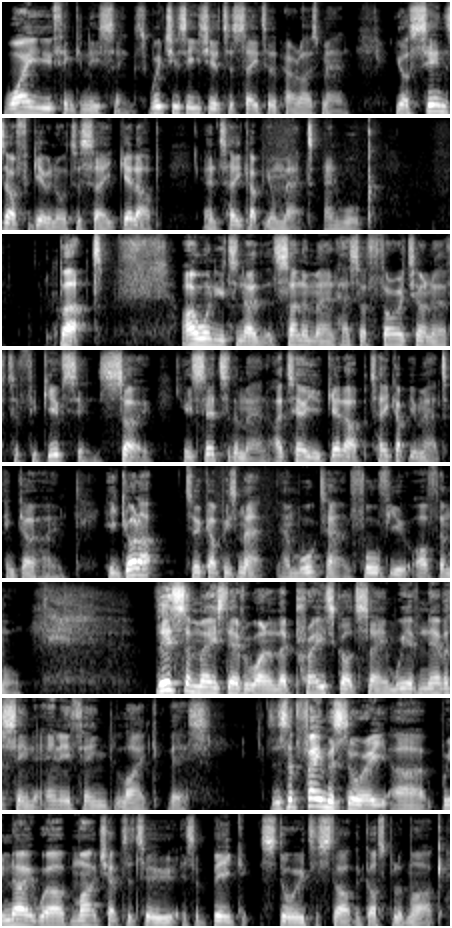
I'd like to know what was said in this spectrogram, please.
Why are you thinking these things? Which is easier to say to the paralyzed man, Your sins are forgiven, or to say, Get up and take up your mat and walk? But I want you to know that the Son of Man has authority on earth to forgive sins. So he said to the man, I tell you, get up, take up your mat, and go home. He got up, took up his mat, and walked out in full view of them all. This amazed everyone, and they praised God, saying, We have never seen anything like this. Is a famous story. Uh, we know it well. Mark chapter 2 is a big story to start the Gospel of Mark.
